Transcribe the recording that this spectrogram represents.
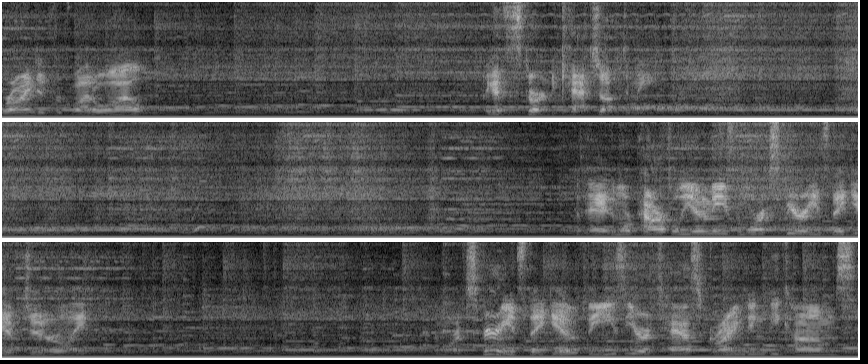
grinded for quite a while. I guess it's starting to catch up to me. Experience they give, generally. The more experience they give, the easier a task grinding becomes.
